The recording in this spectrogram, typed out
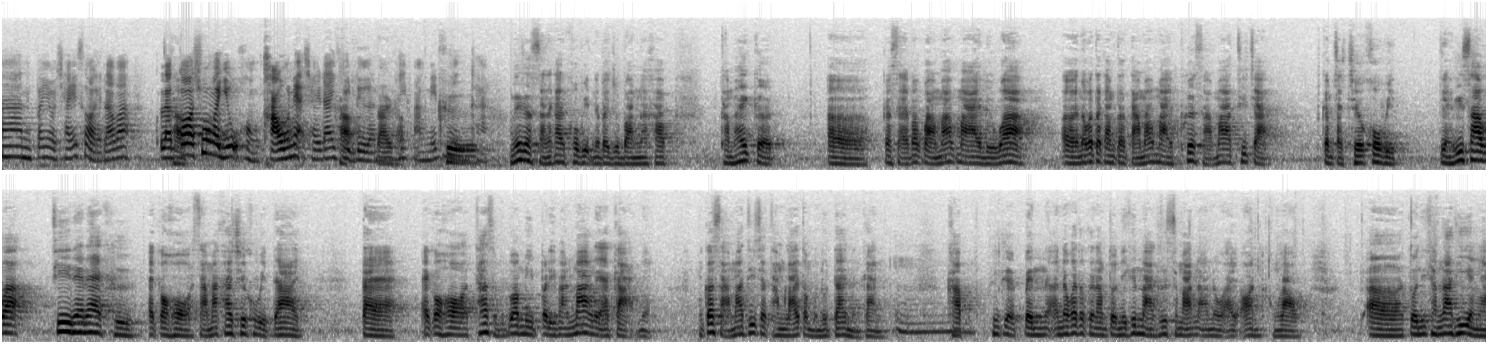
าน ประโยชน์ใช้สอยแล้วว่า แล้วก็ช่วงอายุของเขาเนี่ยใช้ได้ครักี่บเดือนได้ครับให้ฟังนิดคืนึองค่ะเนื่องจากสถานการณ์โควิดในปัจจุบันนะครับทำให้เกิดเอ่อกระแสต่างๆมากมาย หรือว่าเอ่อนวัตกรรมต่างๆมากมาย เพื่อสามารถที่จะกำจัดเชื้อโควิด อย่างที่ทราบว่า ที่แน่ ๆ คือแอลกอฮอล์สามารถฆ่าเชื้อโควิดได้ แต่แอลกอฮอล์ถ้าสมมติว่ามีปริมาณมากในอากาศเนี่ยมันก็สามารถที่จะทำร้ายต่อมนุษย์ได้เหมือนกันอืมครับคือเกิดเป็นนวัตกรรมตัวนี้ขึ้นมาคือ Smart Nano Ion ของเราเอ่อตัวนี้ทำหน้าที่ยังไง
